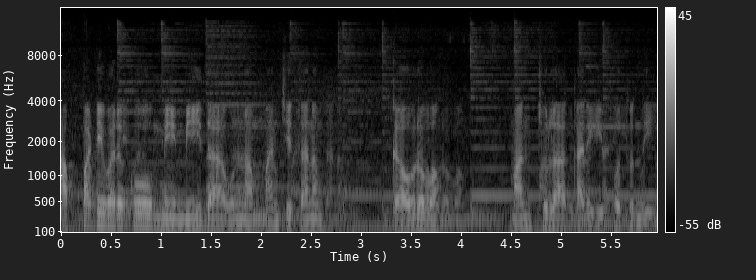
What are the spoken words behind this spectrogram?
అప్పటి వరకు మీ మీద ఉన్న మంచితనం గౌరవం మంచులా కరిగిపోతుంది.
